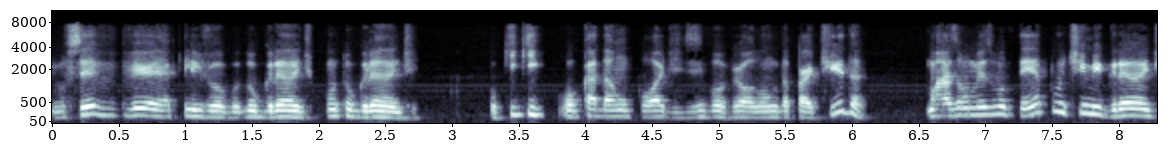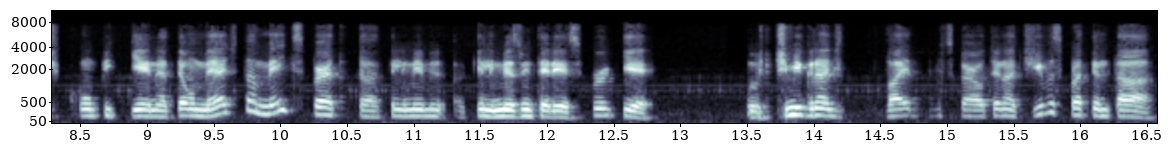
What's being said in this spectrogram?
E você vê aquele jogo do grande contra o grande, o que, que cada um pode desenvolver ao longo da partida, mas ao mesmo tempo um time grande com um pequeno até um médio também desperta aquele mesmo, aquele mesmo interesse. Por quê? O time grande vai buscar alternativas para tentar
